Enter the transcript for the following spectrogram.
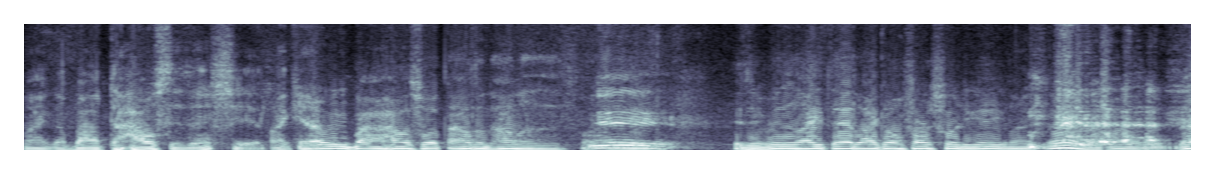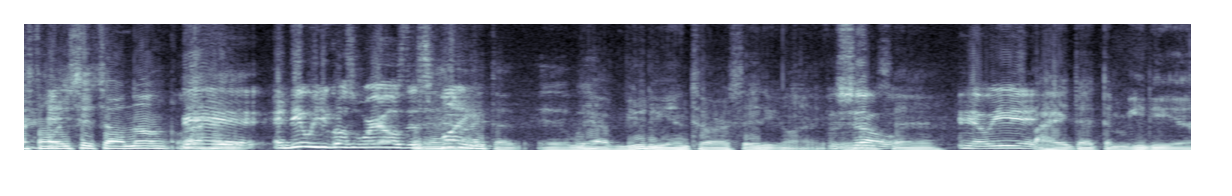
Like about the houses and shit. Like, can I really buy a house for a thousand dollars? Yeah. Is it really like that? Like on first forty eight? Like, man, like, that's the only shit y'all know. Like, Yeah. And then when you go somewhere else, it's funny. like that. We have beauty into our city, like For you know what I'm sure. Hell yeah. I hate that the media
